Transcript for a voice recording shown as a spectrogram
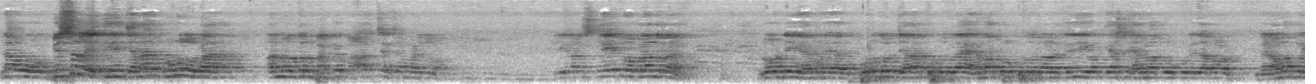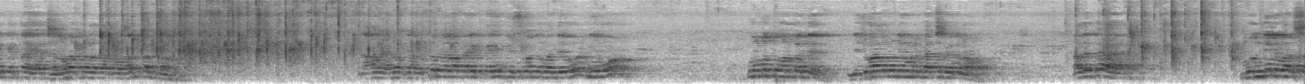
ನಾವು ಬಿಸಿಲು ಐತಿ ಜನ ಕೂಡುದಿಲ್ಲ ಅನ್ನೋದ್ರ ಬಗ್ಗೆ ಬಹಳ ಚರ್ಚೆ ಮಾಡಿದ್ವು. ಈಗ ನನ್ನ ಸ್ನೇಹಿತರು ಒಬ್ಬರಂದ್ರ ನೋಡಿ ಕುಡಿದ್ರು ಜನ ಕುಡುದಿಲ್ಲ, ಹೆಣ್ಮಕ್ಳು ಕುಡುದಿಲ್ಲ ಇವತ್ತು ಎಷ್ಟು ಹೆಣ್ಮಕ್ಳು ಕುಡಿದಾರ ನೋಡಿ. ಗಣಮಕ್ಳಿಗಿಂತ ಹೆಚ್ಚು ಹೆಣ್ಮಕ್ಳು ಅದಾರ ನೋಡಿ ಅಂತ. ನಾವು ಹೆಣ್ಮಕ್ಳು ಎಲ್ಲ ಬರೀ ಕೈ ಬಿಸ್ಕೊಂಡು ಬಂದೆವು. ನೀವು ತುಂಬ ತಗೊಂಡು ಬಂದೇವೆ ನಿಜವಾಗ್ಲೂ ನಿಮ್ಮನ್ನು ಮೆಚ್ಚಬೇಕು ನಾವು. ಅದಕ್ಕೆ ಮುಂದಿನ ವರ್ಷ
